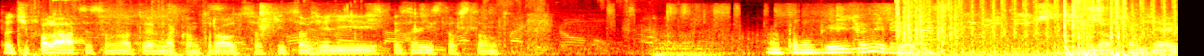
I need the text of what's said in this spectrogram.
To ci Polacy są na tym, na kontrolce. Ci co wzięli specjalistów stąd. No to mówili, że nie wzięli. Widocznie wzięli.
